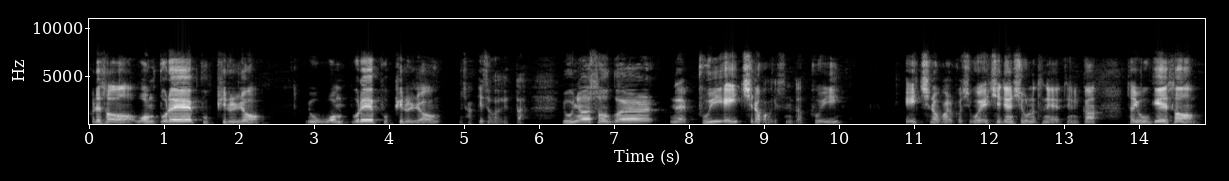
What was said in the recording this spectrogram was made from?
그래서 원뿔의 부피를요. 요 원뿔의 부피를요. 작게 적어야겠다. 요 녀석을 네, VH라고 하겠습니다. VH라고 할 것이고 h에 대한 식으로 나타내야 되니까 자, 여기에서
